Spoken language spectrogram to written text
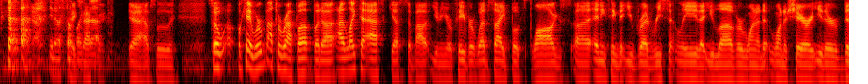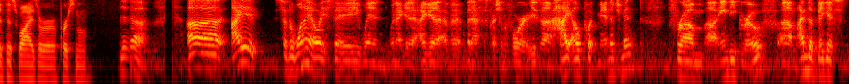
yeah, you know stuff exactly. like that. Yeah, absolutely. So, uh, okay, we're about to wrap up, but uh, I like to ask guests about you know your favorite website, books, blogs, uh, anything that you've read recently that you love or want to want to share, either business wise or personal. Yeah, uh, I so the one I always say when when I get I get I've been asked this question before is uh, high output management from uh, Andy Grove. Um, I'm the biggest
